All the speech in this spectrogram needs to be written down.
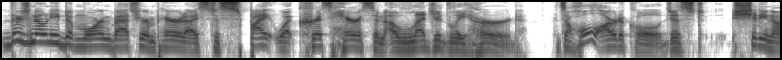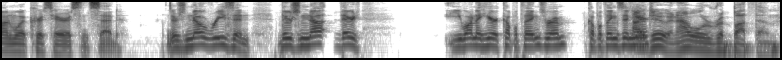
there's no need to mourn Bachelor in Paradise despite what Chris Harrison allegedly heard. It's a whole article just shitting on what Chris Harrison said. There's no reason. There's no there. You want to hear a couple things, Rim? A couple things in here. I do, and I will rebut them.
